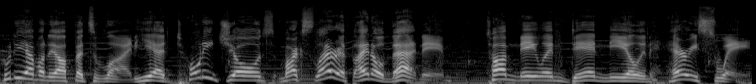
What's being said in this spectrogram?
Who do you have on the offensive line? He had Tony Jones, Mark Schlereth, I know that name, Tom Nalen, Dan Neil, and Harry Swayne.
